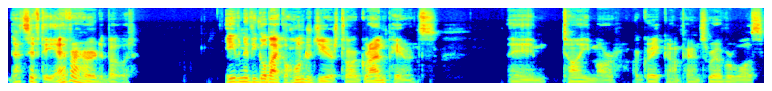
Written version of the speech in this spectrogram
That's if they ever heard about it. Even if you go back 100 years to our grandparents' um, time or our great grandparents, wherever it was,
